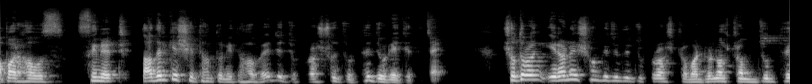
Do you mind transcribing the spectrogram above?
আপার হাউস সিনেট। তাদেরকে সিদ্ধান্ত নিতে হবে যে যুক্তরাষ্ট্র যুদ্ধে জড়িয়ে যেতে চায়। সুতরাং ইরানের সঙ্গে যদি যুক্তরাষ্ট্র বা ডোনাল্ড ট্রাম্প যুদ্ধে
